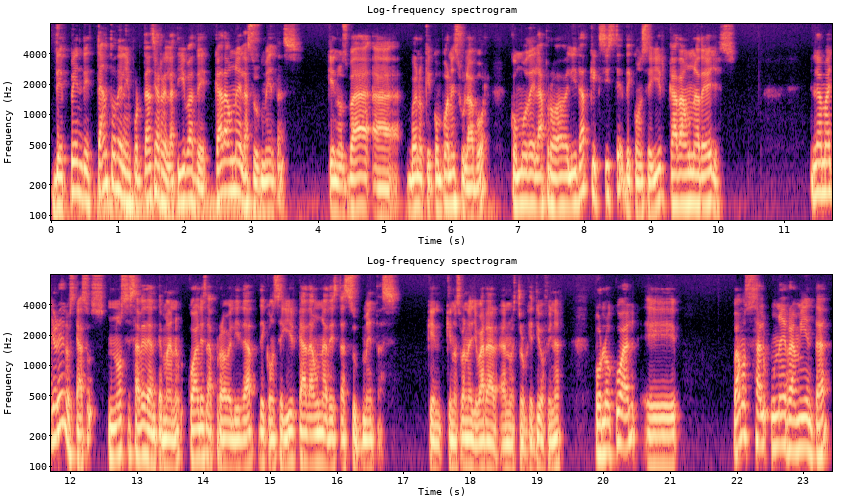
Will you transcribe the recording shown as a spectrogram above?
depende tanto de la importancia relativa de cada una de las submetas que nos va a, bueno, que componen su labor, como de la probabilidad que existe de conseguir cada una de ellas. En la mayoría de los casos, no se sabe de antemano cuál es la probabilidad de conseguir cada una de estas submetas que, nos van a llevar a, nuestro objetivo final. Por lo cual, eh, vamos a usar una herramienta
